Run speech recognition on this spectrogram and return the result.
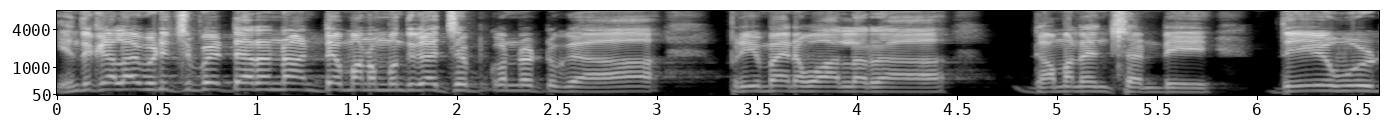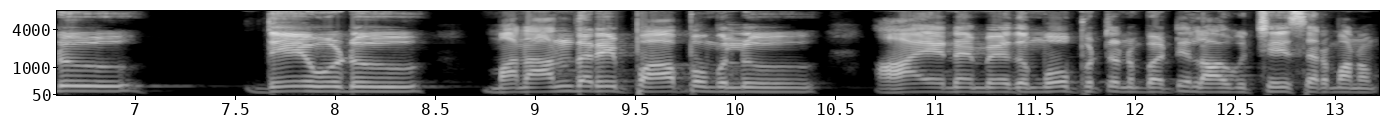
ఎందుకు ఎలా విడిచిపెట్టారన్న అంటే మనం ముందుగా చెప్పుకున్నట్టుగా ప్రియమైన వాళ్ళరా గమనించండి. దేవుడు దేవుడు మన అందరి పాపములు ఆయన మీద మోపుటను బట్టి లాగు చేశారు మనం.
